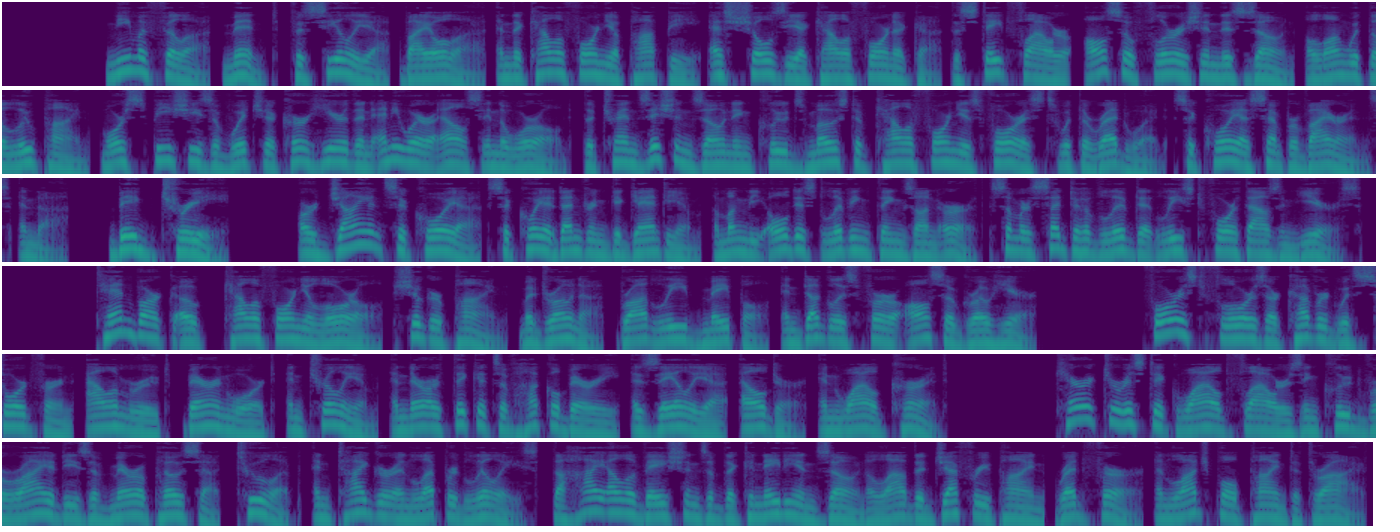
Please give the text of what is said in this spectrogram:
Nemophila, mint, phacelia, viola, and the California poppy californica the state flower, also flourish in this zone, along with the lupine, more species of which occur here than anywhere else in the world. The transition zone includes most of California's forests with the redwood Sequoia sempervirens and the big tree, or giant sequoia Sequoiadendron giganteum, among the oldest living things on Earth some are said to have lived at least 4,000 years. Tanbark oak, California laurel, sugar pine, madrona, broad-leaved maple, and Douglas fir also grow here. Forest floors are covered with swordfern, alumroot, barrenwort, and trillium, and there are thickets of huckleberry, azalea, elder, and wild currant. Characteristic wildflowers include varieties of mariposa, tulip, and tiger and leopard lilies. The high elevations of the Canadian zone allow the Jeffrey pine, red fir, and lodgepole pine to thrive.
